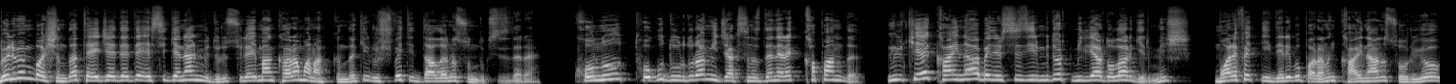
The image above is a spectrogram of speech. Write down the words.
Bölümün başında TCDD eski genel müdürü Süleyman Karaman hakkındaki rüşvet iddialarını sunduk sizlere. Konu TOG'u durduramayacaksınız denerek kapandı. Ülkeye kaynağı belirsiz 24 milyar dolar girmiş. Muhalefet lideri bu paranın kaynağını soruyor.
